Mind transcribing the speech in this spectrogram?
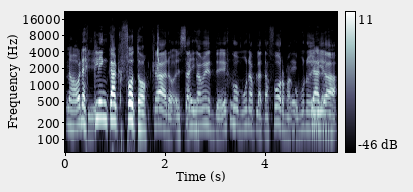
No, ahora es y- Clean Cack Photo. Claro, exactamente. Es como una plataforma, Eh, como uno claro, diría,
